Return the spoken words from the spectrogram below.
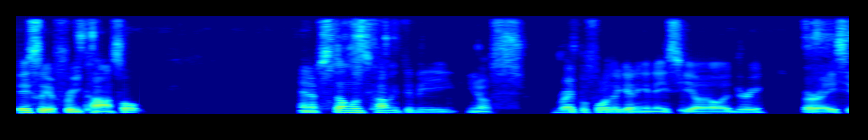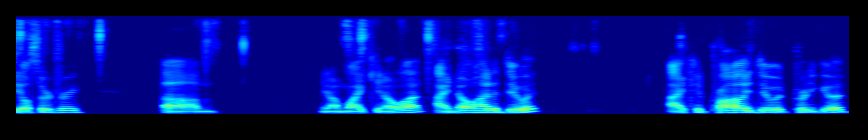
basically a free consult. And if someone's coming to me, you know, right before they're getting an ACL injury or ACL surgery, um, you know, I'm like, you know what? I know how to do it. I could probably do it pretty good,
